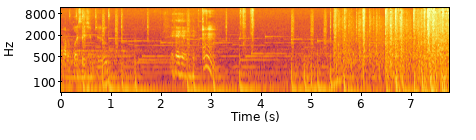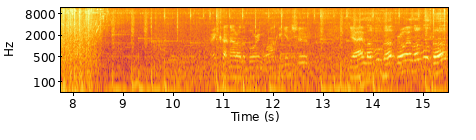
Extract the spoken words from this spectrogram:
I'm on a PlayStation 2. cutting out all the boring walking and shit. yeah, I leveled up, bro. I leveled up.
